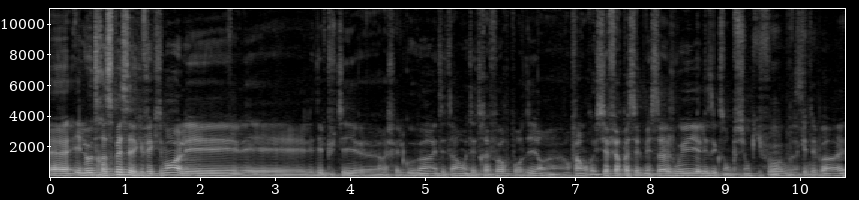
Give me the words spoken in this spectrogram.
Euh, et l'autre aspect, c'est qu'effectivement, les, les- les députés euh, Raphaël Gauvin, etc., ont été très forts pour dire, euh, enfin, ont réussi à faire passer le message, oui, il y a les exemptions qu'il faut, Mm. vous inquiétez pas. Et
